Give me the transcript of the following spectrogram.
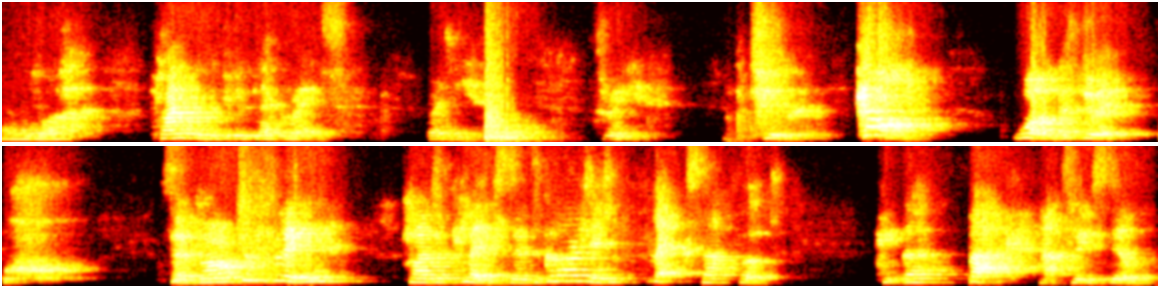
And we'll do a plank with a glute leg raise. Ready? Three, two, come on! One, let's do it. So try not to fling, try to place. So it's a good idea to flex that foot. Keep the back absolutely still.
